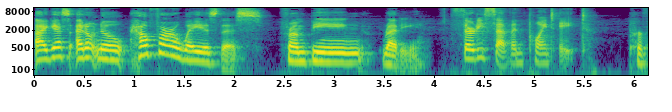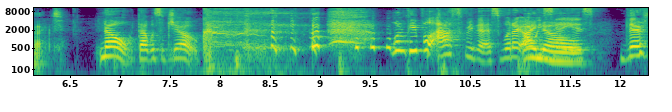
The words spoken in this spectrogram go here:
I guess I don't know. How far away is this from being ready? 37.8. Perfect. No, that was a joke. when people ask me this, what I always know. say is there's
